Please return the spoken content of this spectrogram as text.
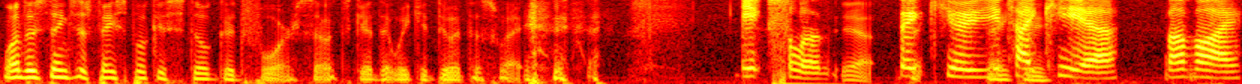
one of those things that Facebook is still good for. So it's good that we could do it this way. Excellent. yeah. Thank you. You Thank take care. Bye bye.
